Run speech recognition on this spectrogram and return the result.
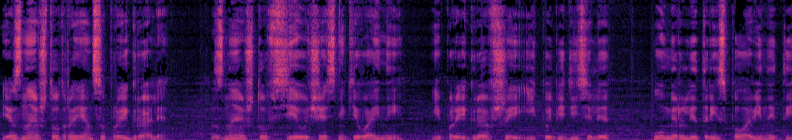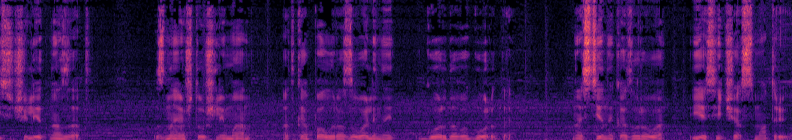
Я знаю, что троянцы проиграли. Знаю, что все участники войны, и проигравшие, и победители, умерли три с половиной тысячи лет назад. Знаю, что Шлеман откопал развалины гордого города, на стены которого я сейчас смотрю.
